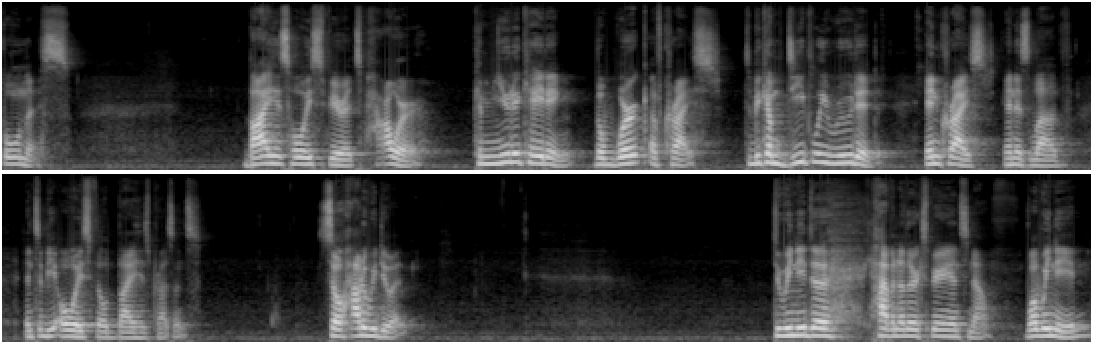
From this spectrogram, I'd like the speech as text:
fullness, by His Holy Spirit's power, communicating the work of Christ, to become deeply rooted in Christ and His love, and to be always filled by His presence. So, how do we do it? Do we need to have another experience? No. What we need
